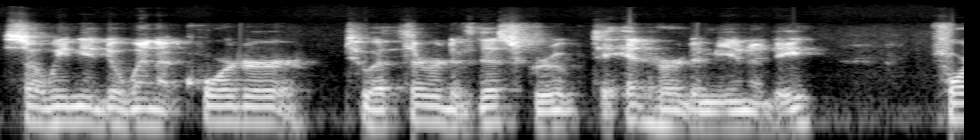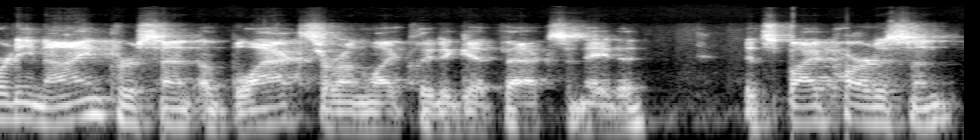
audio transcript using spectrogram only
So we need to win a quarter to a third of this group to hit herd immunity. 49% of blacks are unlikely to get vaccinated. It's bipartisan,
